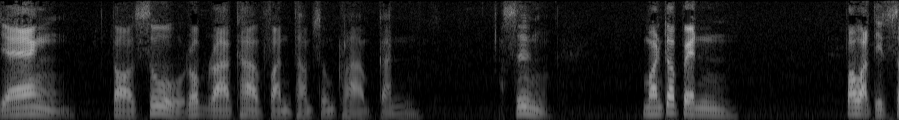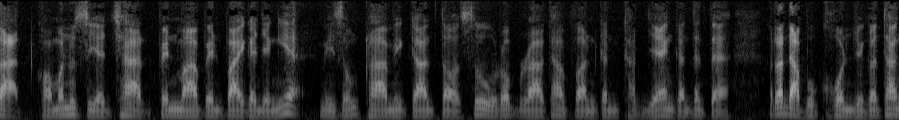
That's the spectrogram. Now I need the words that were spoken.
แย้งต่อสู้รบราฆ่าฟันทำสงครามกัน ซึ่งมันก็เป็น ประวัติศาสตร์ของมนุษยชาติเป็นมาเป็นไปกันอย่างเงี้ยมีสงครามมีการต่อสู้รบราฆ่าฟันกันขัดแย้งกันตั้งแต่ระดับบุคคลจนกระทั่ง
